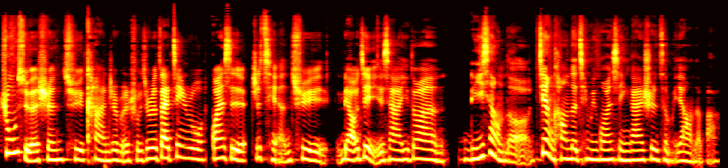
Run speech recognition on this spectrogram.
中学生去看这本书，就是在进入关系之前去了解一下一段理想的、健康的亲密关系应该是怎么样的吧。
